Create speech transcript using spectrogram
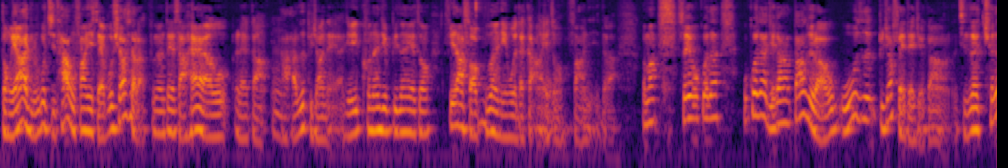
同样个，如果其他五方言全部消失了，可能对上海闲话来讲也是比较难个，就可能就变成一种非常少部分人会得讲个一种方言，对伐？葛末，所以我觉着，我觉着就讲，当然了，我我是比较反对，就讲，其实确实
